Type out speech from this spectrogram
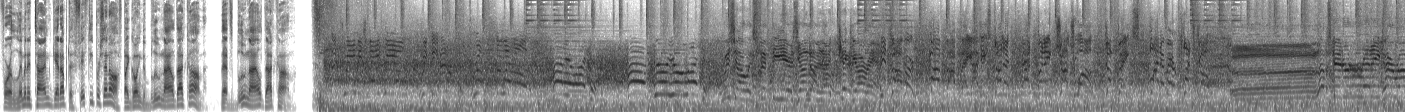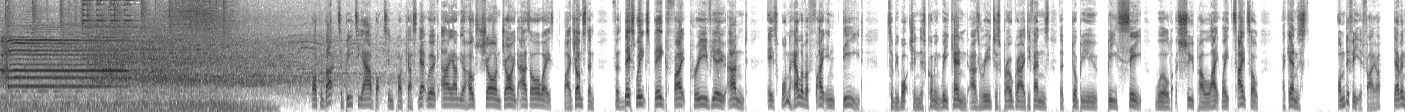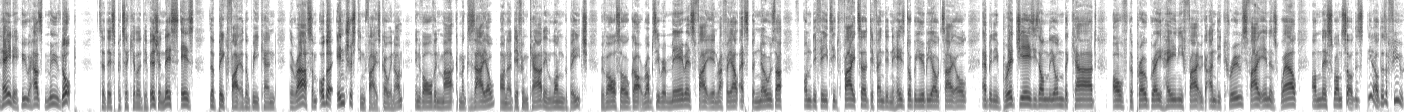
For a limited time, get up to 50% off by going to BlueNile.com. That's BlueNile.com. The dream is made real. Ricky Hatton rocks the world. How do you like it? How do you like it? Wish I was 50 years younger and I'd kick your ass. It's over. Welcome back to BTR Boxing Podcast Network. I am your host, Sean, joined as always by Johnston for this week's big fight preview. And it's one hell of a fight indeed to be watching this coming weekend as Regis Prograis defends the WBC World Super Lightweight title against undefeated fire Devin Haney, who has moved up to this particular division. This is the big fight of the weekend. There are some other interesting fights going on involving Mark Magsayo on a different card in Long Beach. We've also got Robeisy Ramirez fighting Rafael Espinoza, undefeated fighter defending his WBO title. Ebony Bridges is on the undercard of the Prograis Haney fight. We've got Andy Cruz fighting as well on this one. So there's you know there's a few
